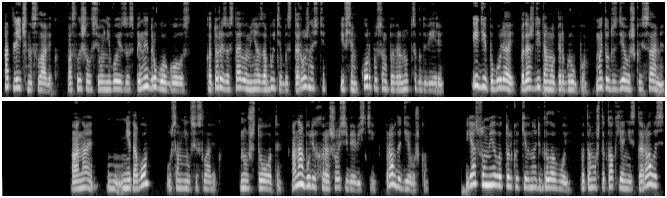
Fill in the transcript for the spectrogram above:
«Отлично, Славик!» — послышался у него из-за спины другой голос, который заставил меня забыть об осторожности и всем корпусом повернуться к двери. «Иди погуляй, подожди там опергруппу, мы тут с девушкой сами». «А она не того?» — усомнился Славик. «Ну что ты, она будет хорошо себя вести, правда, девушка?» Я сумела только кивнуть головой, потому что, как я ни старалась,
